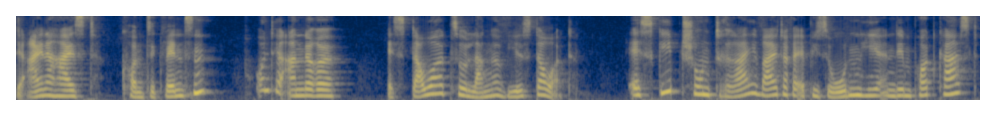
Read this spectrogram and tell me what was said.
Der eine heißt Konsequenzen und der andere Es dauert so lange, wie es dauert. Es gibt schon drei weitere Episoden hier in dem Podcast,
